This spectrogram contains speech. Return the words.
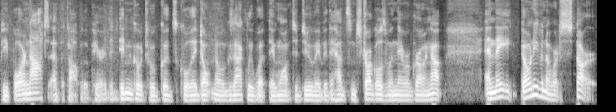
people are not at the top of the pyramid. They didn't go to a good school. They don't know exactly what they want to do. Maybe they had some struggles when they were growing up, and they don't even know where to start.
